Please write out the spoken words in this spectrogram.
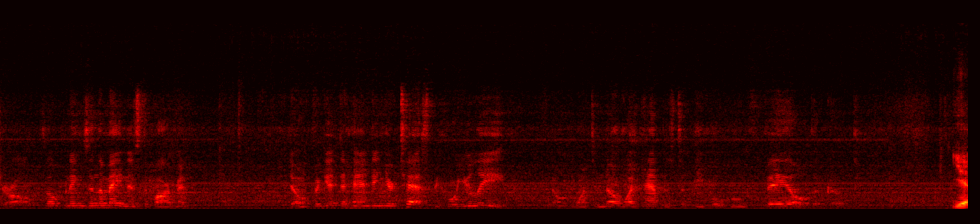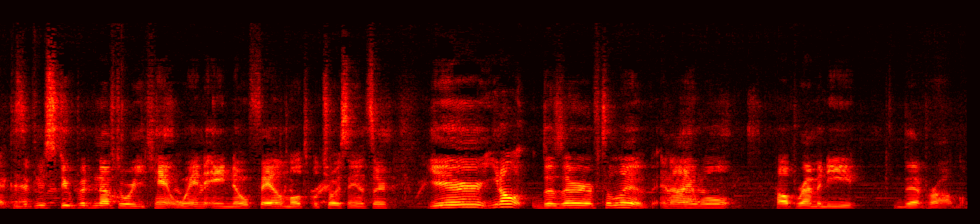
there are always openings in the maintenance department. Don't forget to hand in your test before you leave. You don't want to know what happens to people who fail the goat. Yeah, because if you're stupid enough to where you can't win a no-fail multiple choice answer, you're you don't deserve to live, and I will help remedy that problem.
